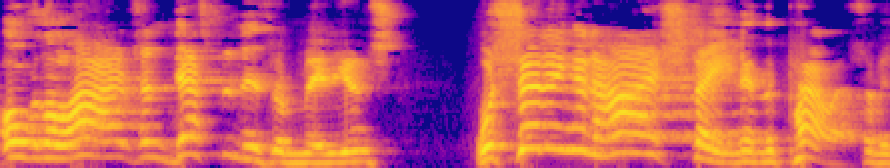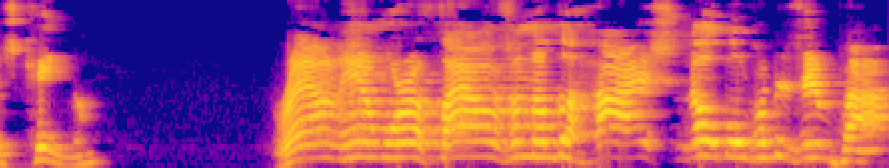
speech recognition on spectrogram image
over the lives and destinies of millions, was sitting in high state in the palace of his kingdom. Round him were a thousand of the highest nobles of his empire.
